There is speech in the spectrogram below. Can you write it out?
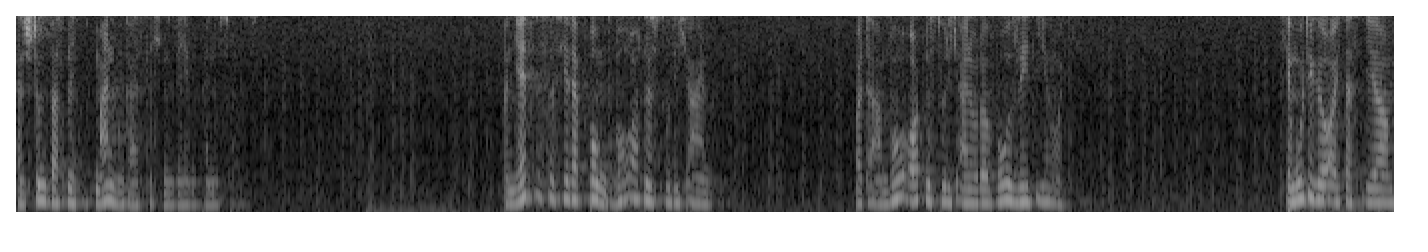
Dann stimmt was nicht mit meinem geistlichen Leben, wenn es so ist. Und jetzt ist es hier der Punkt, wo ordnest du dich ein? Heute Abend, wo ordnest du dich ein oder wo seht ihr euch? Ich ermutige euch, dass ihr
